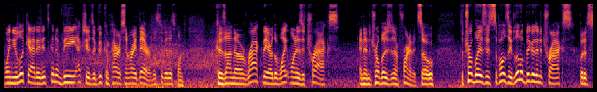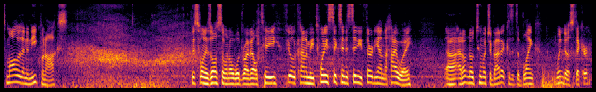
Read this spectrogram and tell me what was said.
when you look at it, it's going to be, actually, it's a good comparison right there. Let's look at this one. Because on the rack there, the white one is a Trax, and then the Trailblazer is in front of it. So The Trailblazer is supposedly a little bigger than the Trax, but it's smaller than an Equinox. This one is also an all-wheel drive LT. Fuel economy 26 in the city, 30 on the highway. Uh, I don't know too much about it because it's a blank window sticker.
